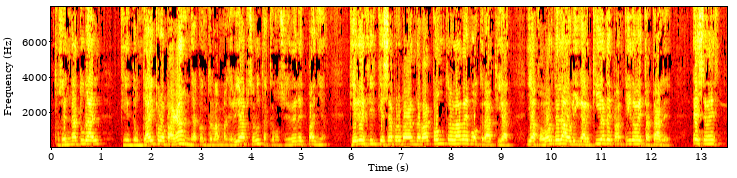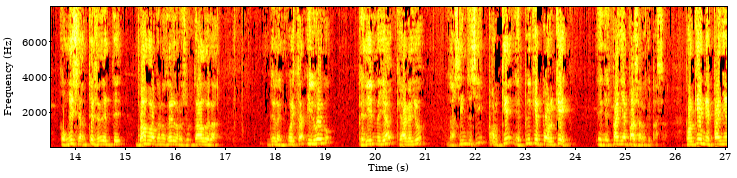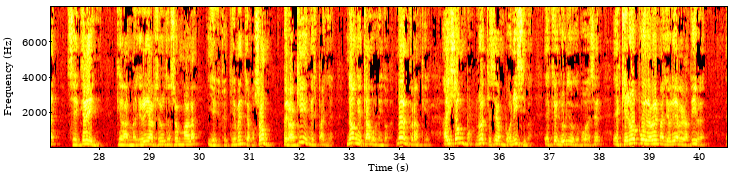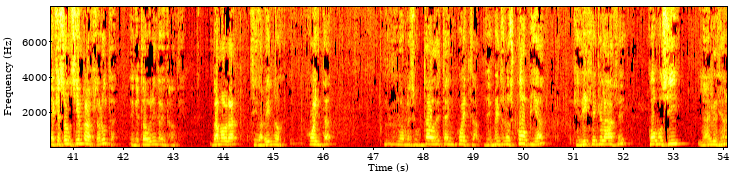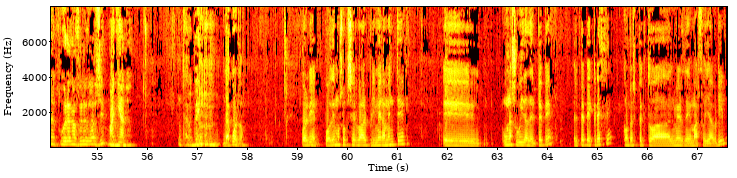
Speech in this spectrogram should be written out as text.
Entonces es natural que donde hay propaganda contra las mayorías absolutas, como se ve en España, quiere decir que esa propaganda va contra la democracia y a favor de la oligarquía de partidos estatales. Eso es, con ese antecedente, vamos a conocer los resultados de la, de la encuesta y luego pedirme ya que haga yo la síntesis, por qué, explique por qué en España pasa lo que pasa. ¿Por qué en España se creen que las mayorías absolutas son malas y efectivamente lo son? Pero aquí en España, no en Estados Unidos, no en Francia. Ahí son, no es que sean buenísimas, es que es lo único que puede ser. Es que no puede haber mayoría relativa, es que son siempre absolutas en Estados Unidos y en Francia. Vamos ahora, si David nos cuenta los resultados de esta encuesta de Metroscopia, que dice que la hace como si las elecciones fueran a celebrarse mañana. De acuerdo. Pues bien, podemos observar primeramente eh, una subida del PP. El PP crece con respecto al mes de marzo y abril.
